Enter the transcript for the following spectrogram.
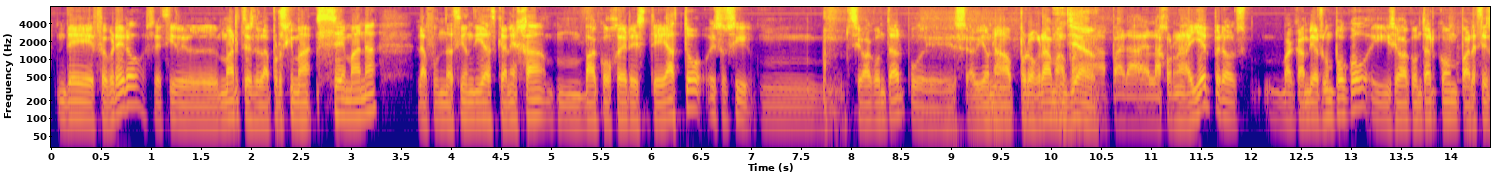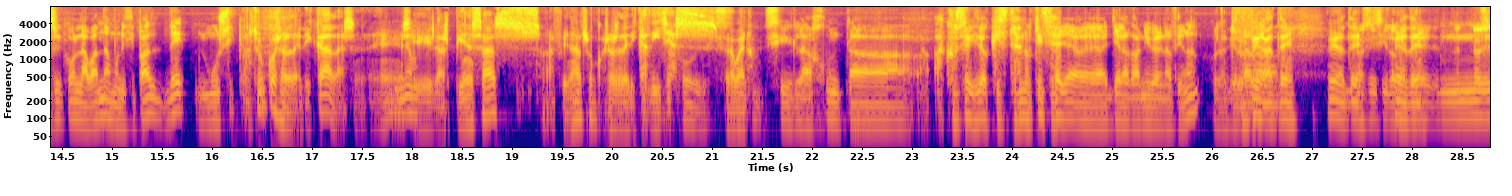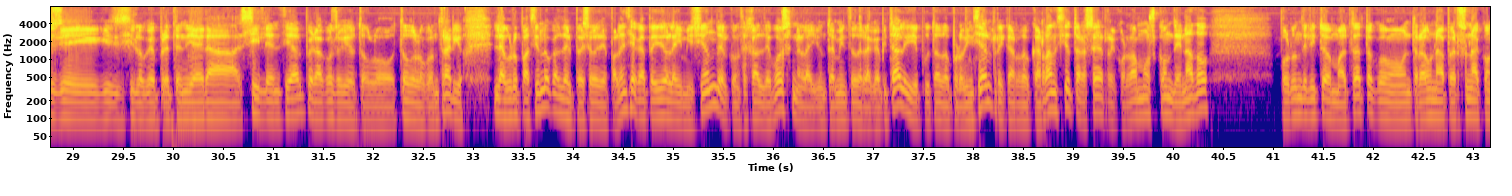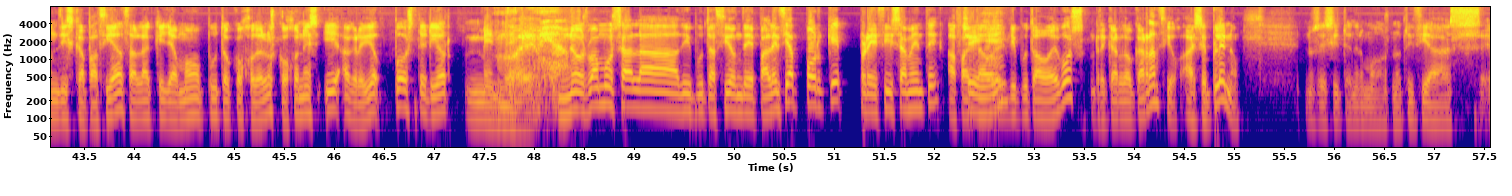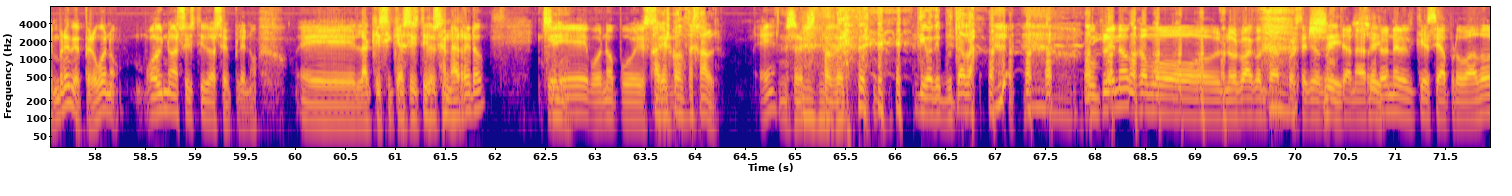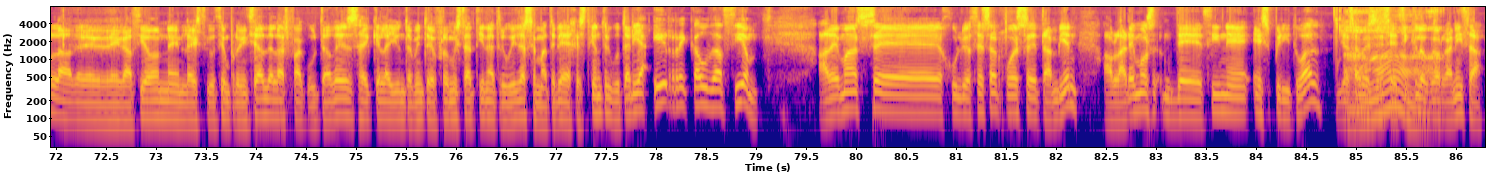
de febrero, es decir, el martes de la próxima semana, la Fundación Díaz Caneja mm, va a coger este acto. Eso sí, mm, se va a contar, pues había un programa para, la jornada de ayer, pero va a cambiarse un poco y se va a contar con, parece ser, con la banda municipal de música. Son cosas delicadas, ¿eh? si las piensas, al final son cosas delicadillas. Pues, pero bueno. Si la Junta ha conseguido que esta noticia haya llegado a nivel nacional. fíjate, fíjate. No sé, si lo, Que, no sé si, lo que pretendía era silenciar, pero ha conseguido todo lo, todo lo contrario. La agrupación local del PSOE de Palencia que ha pedido la emisión del concejal de Vox en el Ayuntamiento de la capital y diputado provincial, Ricardo Carrancio, tras ser, recordamos, condenado por un delito de maltrato contra una persona con discapacidad a la que llamó puto cojo de los cojones y agredió posteriormente. Nos vamos a la Diputación de Palencia porque precisamente ha faltado el diputado de Vox, Ricardo Carrancio, a ese pleno. No sé si tendremos noticias en breve, pero bueno, hoy no ha asistido a ese pleno. Eh, la que sí que ha asistido es en Herrero, que bueno, pues... ¿A qué es concejal? ¿Eh? digo, diputada. Un pleno, como nos va a contar posteriormente Ana Herrero, en el que se ha aprobado la delegación en la institución provincial de las facultades que el Ayuntamiento de Fromista tiene atribuidas en materia de gestión tributaria y recaudación. Además, eh, Julio César, pues eh, también hablaremos de cine espiritual, ya sabes, ese ah. ciclo que organiza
